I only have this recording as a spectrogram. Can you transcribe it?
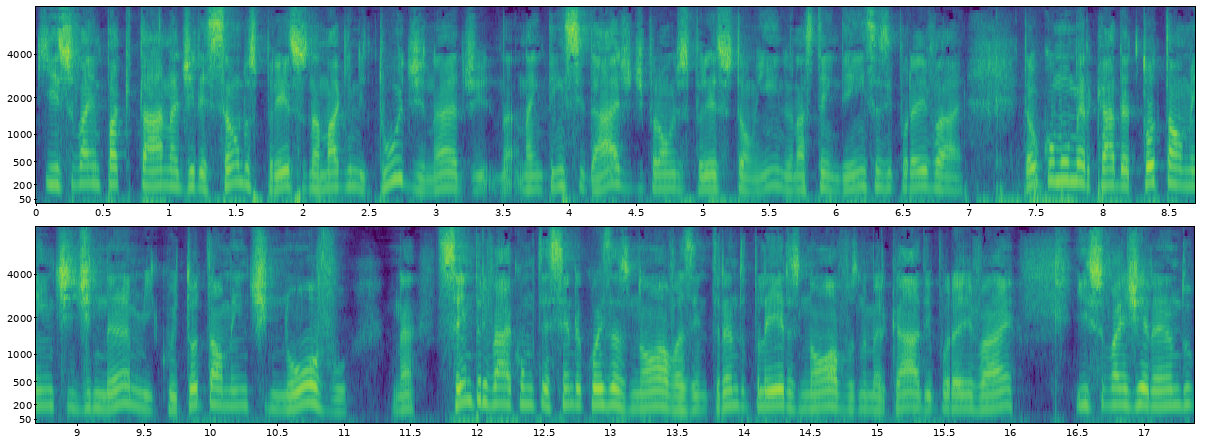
que isso vai impactar na direção dos preços, na magnitude, né, de, na, na intensidade de para onde os preços estão indo, nas tendências e por aí vai. Então, como o mercado é totalmente dinâmico e totalmente novo, né, sempre vai acontecendo coisas novas, entrando players novos no mercado e por aí vai, isso vai gerando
